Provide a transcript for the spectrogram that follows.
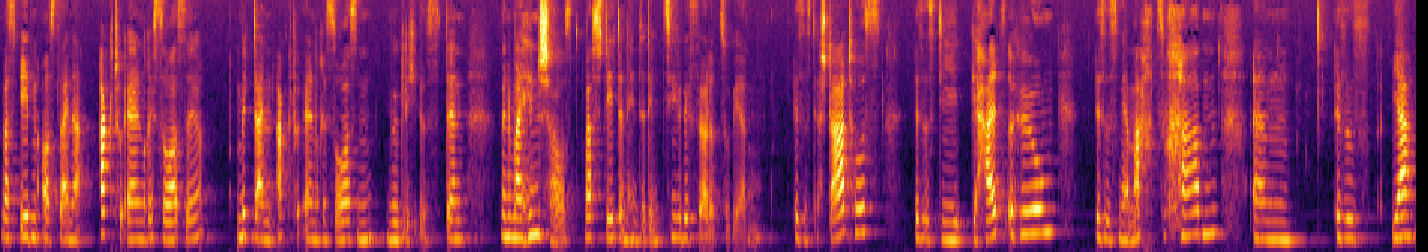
was eben aus deiner aktuellen Ressource mit deinen aktuellen Ressourcen möglich ist. Denn wenn du mal hinschaust, was steht denn hinter dem Ziel, befördert zu werden? Ist es der Status? Ist es die Gehaltserhöhung? Ist es mehr Macht zu haben? Ähm, ist es, ja,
